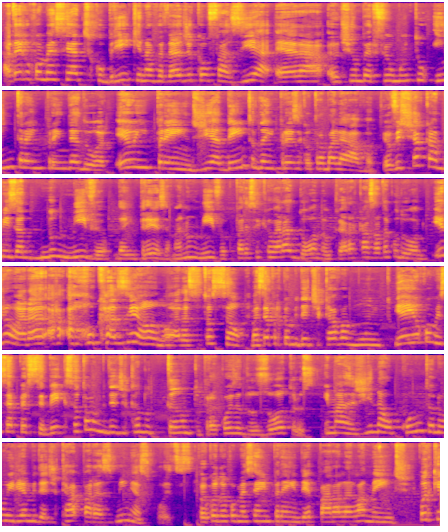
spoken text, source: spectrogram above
Até que eu comecei a descobrir que, na verdade, o que eu fazia era. Eu tinha um perfil muito intraempreendedor. Eu empreendia dentro da empresa que eu trabalhava. Eu vestia a camisa num nível da empresa, mas num nível que parecia que eu era dona, que eu era casada com o dono. E não era a, a ocasião, não era a situação, mas é porque eu me dedicava muito. E aí eu comecei a perceber que se eu tava me dedicando tanto pra coisa dos outros, imagina o quanto eu não iria me dedicar para as minhas coisas. Foi quando eu comecei a empreender paralelamente. Porque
